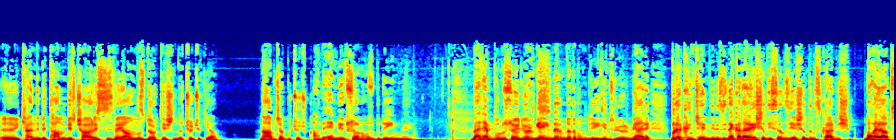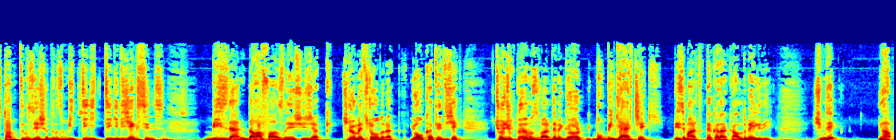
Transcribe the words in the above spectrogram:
e, kendimi tam bir çaresiz ve yalnız 4 yaşında çocuk ya. Ne yapacak bu çocuk? Abi en büyük sorunumuz bu değil mi? Ben hep bunu söylüyorum. Evet. Yayınlarımda da bunu dile getiriyorum. Yani bırakın kendinizi. Ne kadar yaşadıysanız yaşadınız kardeşim. Bu hayatı tattınız, yaşadınız. Bitti gitti, gideceksiniz. Bizden daha fazla yaşayacak kilometre olarak yol kat edecek çocuklarımız var değil mi? Gör, bu bir gerçek. Bizim artık ne kadar kaldı belli değil. Şimdi ya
